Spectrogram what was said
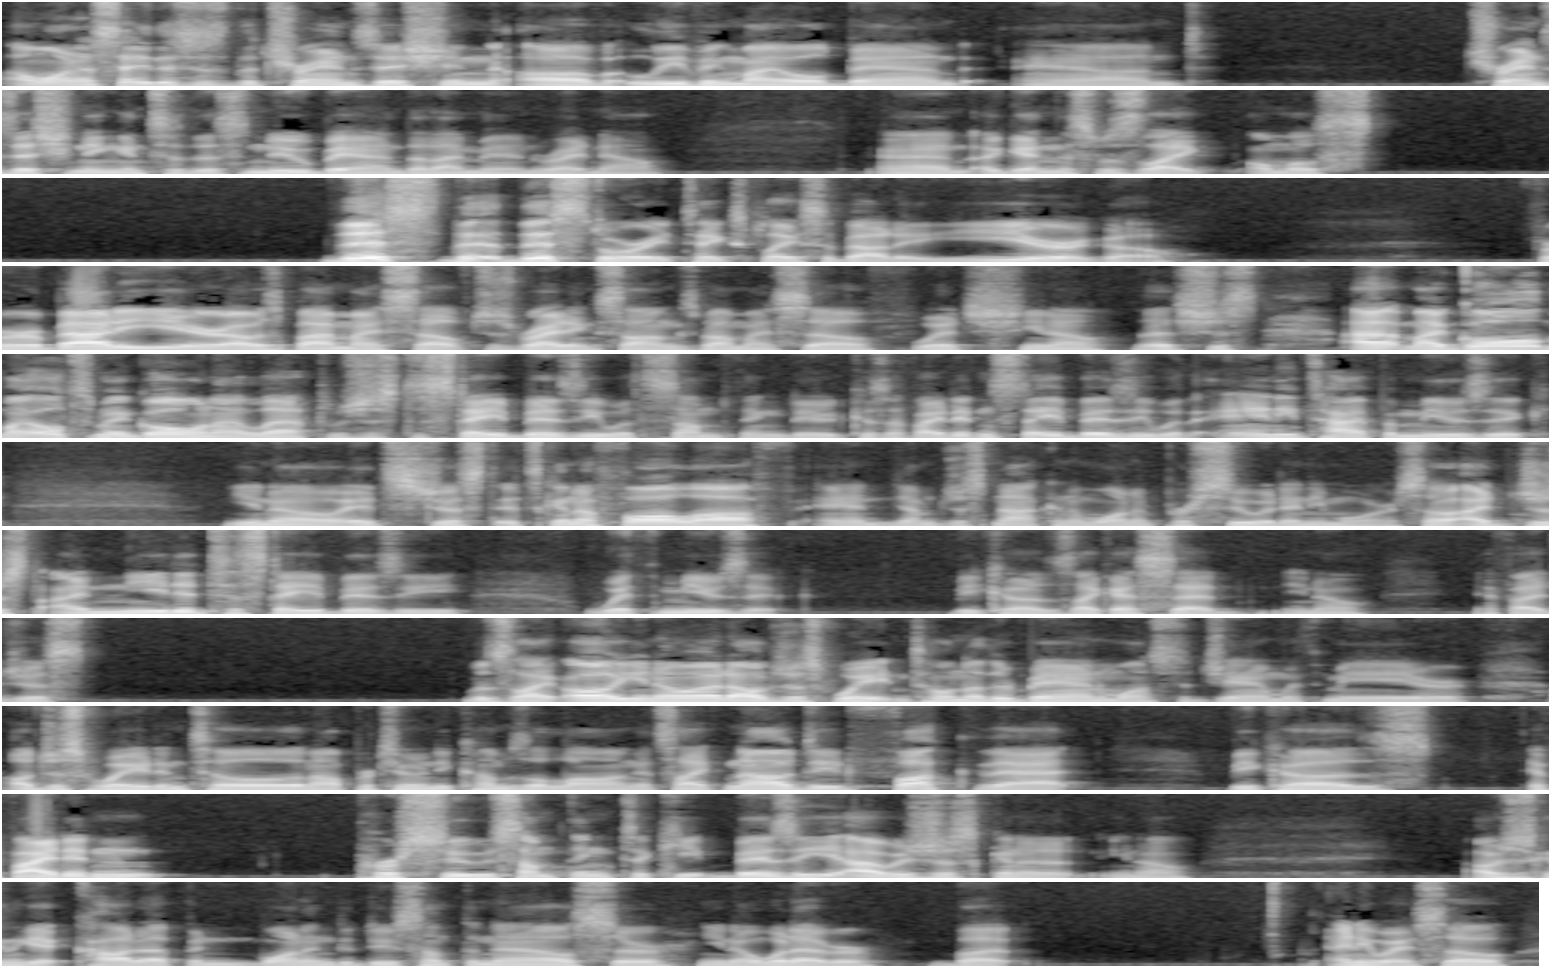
I want to say this is the transition of leaving my old band and transitioning into this new band that I'm in right now. And again, this was like almost this th- this story takes place about a year ago. For about a year, I was by myself, just writing songs by myself. Which you know, that's just uh, my goal. My ultimate goal when I left was just to stay busy with something, dude. Because if I didn't stay busy with any type of music, you know it's just it's gonna fall off and i'm just not gonna want to pursue it anymore so i just i needed to stay busy with music because like i said you know if i just was like oh you know what? I'll just wait until another band wants to jam with me or i'll just wait until an opportunity comes along. It's like no dude fuck that. Because if i didn't pursue something to keep busy i was just gonna you know i was just gonna get caught up in wanting to do something else or you know whatever. But Anyway, so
